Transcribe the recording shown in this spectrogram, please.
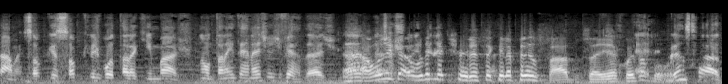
Tá, mas só porque, só porque eles botaram aqui embaixo. Não, tá na internet é de verdade. Ah, A única, a única diferença é que ele é prensado. Isso aí é coisa É, é boa. prensado.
